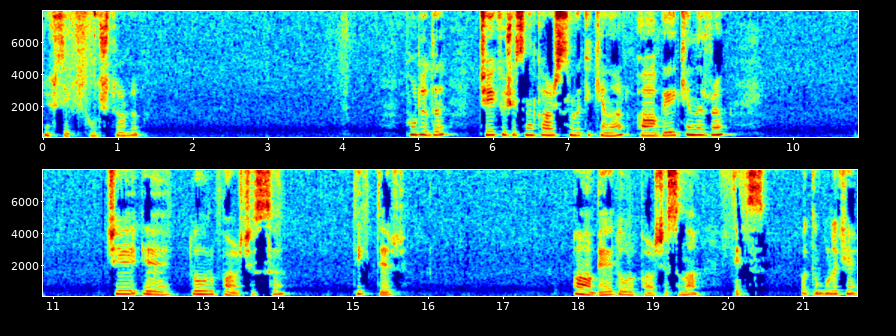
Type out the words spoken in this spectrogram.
yükseklik oluşturduk. Burada da C köşesinin karşısındaki kenar AB kenarı CE doğru parçası diktir. AB doğru parçasına deriz. Bakın buradaki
